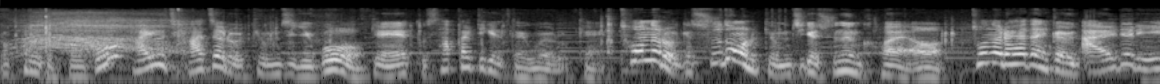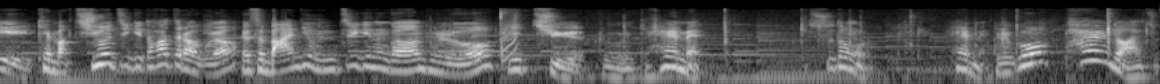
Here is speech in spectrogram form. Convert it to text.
옆으로도 보고 자유자재로 이렇게 움직이고 이렇게 또 사팔뛰기도 되고요 이렇게. 손으로 이렇게 수동으로 이렇게 움직여주는 거예요. 손으로 해야 되니까 이 알들이 이렇게 막 지워지기도 하더라고요. 그래서 많이 움직이는 건 별로 비추 그리고 이렇게 헬멧 이렇게 수동으로 헬멧 그리고 팔도 아주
